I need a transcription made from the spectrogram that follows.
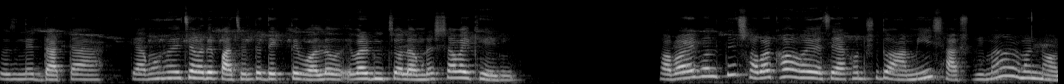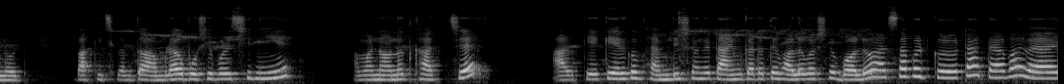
সজনের ডাঁটা, কেমন হয়েছে আমাদের পাচনটা দেখতে বলো? এবার চলো আমরা সবাই খেয়ে নিই। সবাই বলতে সবার খাওয়া হয়ে গেছে, এখন শুধু আমি, শাশুড়ি মা আর আমার ননদ। বাকি ছিলাম, তো আমরাও বসে পড়েছি নিয়ে। আমার ননদ খাচ্ছে। আর কে কে এরকম ফ্যামিলির সঙ্গে টাইম কাটাতে ভালোবাসে বলো আর সাপোর্ট করো। Tata bye bye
